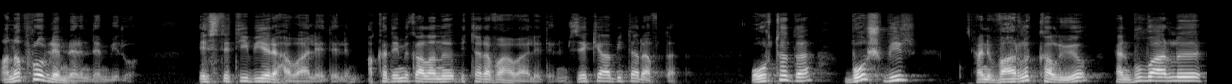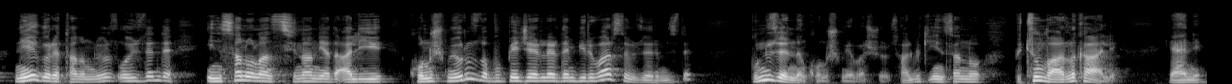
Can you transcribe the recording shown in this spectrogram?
ana problemlerinden biri o. Estetiği bir yere havale edelim. Akademik alanı bir tarafa havale edelim. Zeka bir tarafta. Ortada boş bir hani varlık kalıyor. Yani bu varlığı neye göre tanımlıyoruz? O yüzden de insan olan Sinan ya da Ali'yi konuşmuyoruz da bu becerilerden biri varsa üzerimizde Bunun üzerinden konuşmaya başlıyoruz. Halbuki insanın o bütün varlık hali. Yani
